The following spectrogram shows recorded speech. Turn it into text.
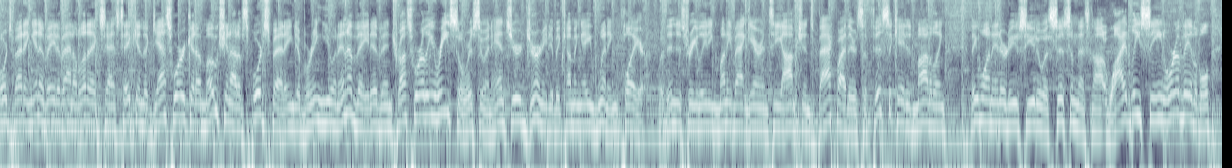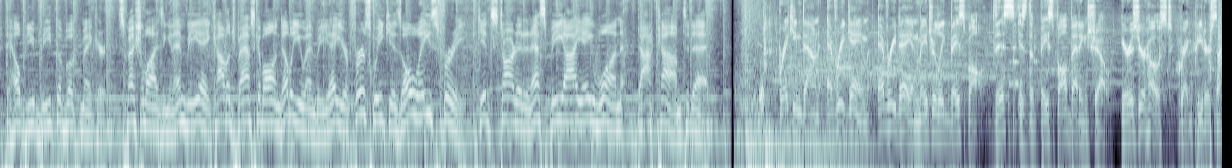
Sports Betting Innovative Analytics has taken the guesswork and emotion out of sports betting to bring you an innovative and trustworthy resource to enhance your journey to becoming a winning player. With industry leading money back guarantee options backed by their sophisticated modeling, they want to introduce you to a system that's not widely seen or available to help you beat the bookmaker. Specializing in NBA, college basketball, and WNBA, your first week is always free. Get started at SBIA1.com today. Breaking down every game, every day in Major League Baseball. This is the Baseball Betting Show. Here is your host, Greg Peterson.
